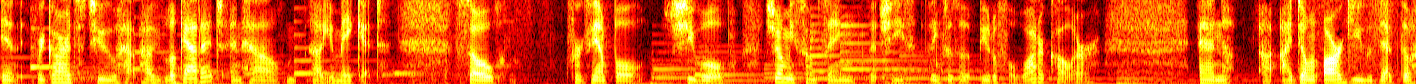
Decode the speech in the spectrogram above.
in regards to how, how, you look at it and how how you make it. So, for example, she will show me something that she thinks is a beautiful watercolor, and I don't argue that the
